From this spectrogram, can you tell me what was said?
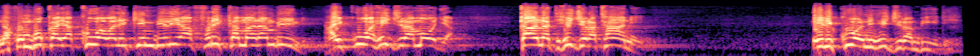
nakumbuka ya kuwa walikimbilia afrika mara mbili. Haikuwa hijra moja. Kanat hijratani. Ilikuwa ni hijra mbili.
